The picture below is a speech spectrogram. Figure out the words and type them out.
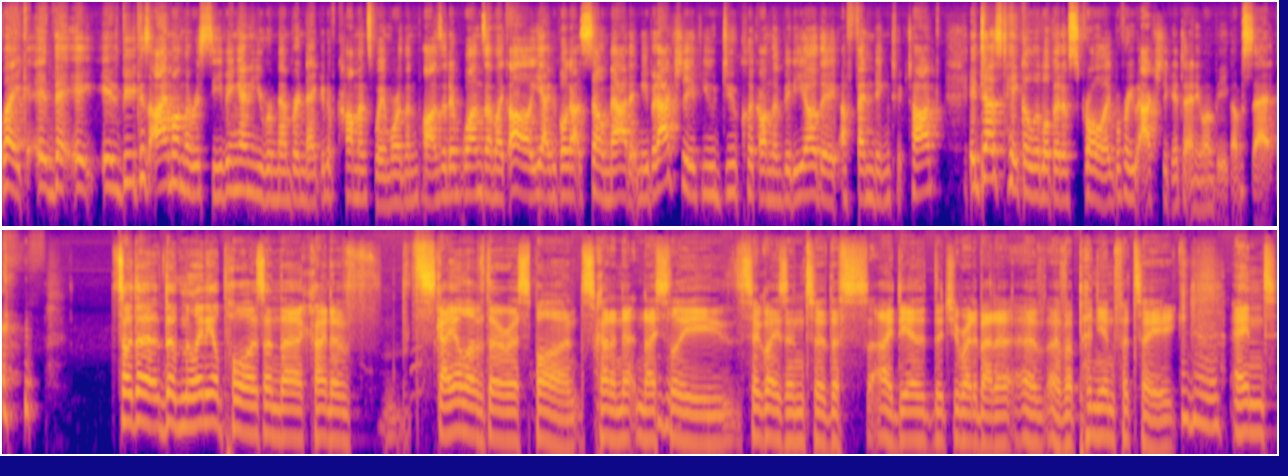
Like, it, it, it, because I'm on the receiving end, you remember negative comments way more than positive ones. I'm like, "Oh yeah, people got so mad at me." But actually, if you do click on the video, the offending TikTok, it does take a little bit of scrolling before you actually get to anyone being upset. so the the millennial pause and the kind of scale of the response kind of nicely mm-hmm. segues into this idea that you write about a, uh, of, of opinion fatigue mm-hmm. and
